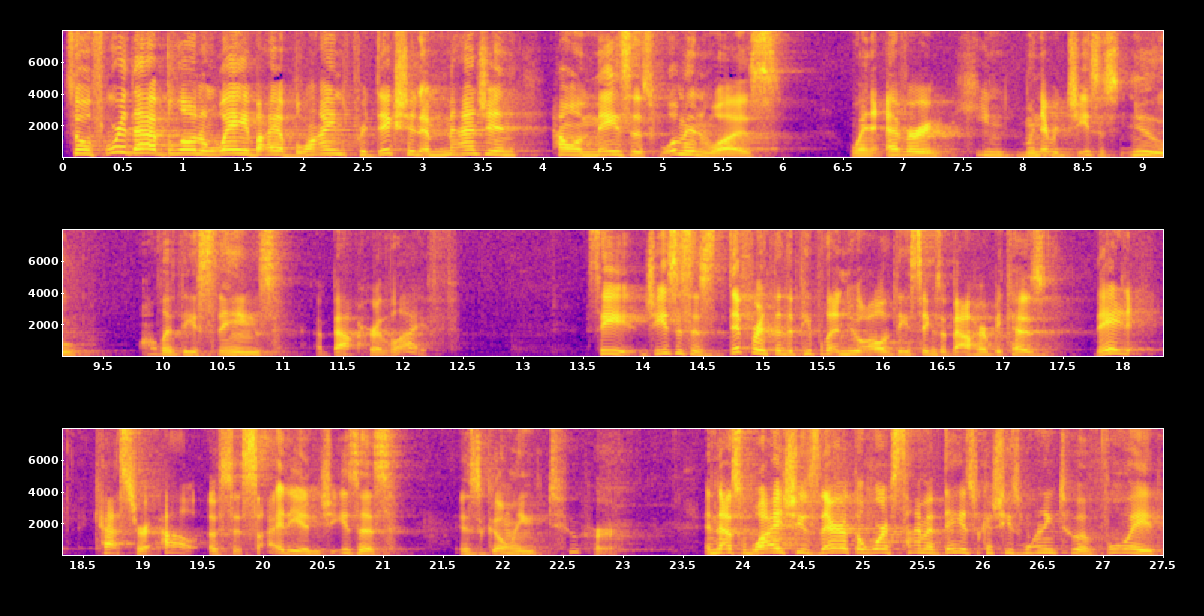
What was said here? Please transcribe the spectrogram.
So if we're that blown away by a blind prediction, imagine how amazed this woman was whenever, he, whenever Jesus knew all of these things about her life. See, Jesus is different than the people that knew all of these things about her because they cast her out of society, and Jesus is going to her. And that's why she's there at the worst time of day, is because she's wanting to avoid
